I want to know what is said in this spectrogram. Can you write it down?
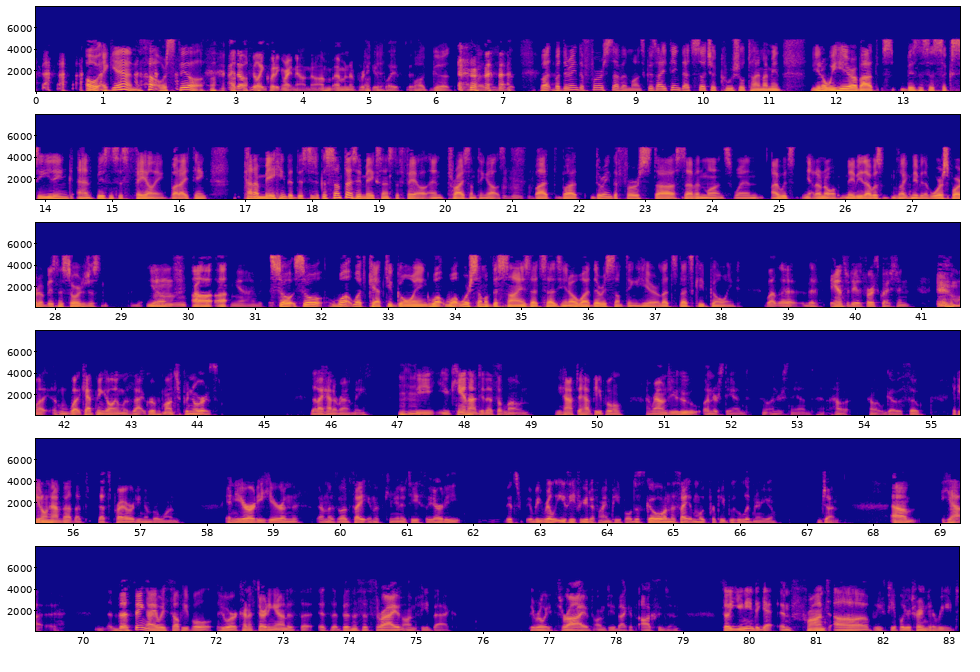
oh, again or still? I don't feel like quitting right now. No, I'm I'm in a pretty Okay. good place. but- Well, good. I'm glad to hear that. But but during the first seven months, because I think that's such a crucial time. I mean, you know, we hear about businesses succeeding and businesses failing, but I think kind of making the decision because sometimes it makes sense to fail and try something else. But but during the first uh, seven months, when I was, yeah, I don't know, maybe that was like maybe the worst part of business or just you know. Mm, uh, uh, yeah, I would say. so so what what kept you going? What what were some of the signs that says, you know what, there is something here. Let's let's keep going. Well, the the answer to the first question, what what kept me going was that group of entrepreneurs that I had around me. Mm-hmm. The you cannot do this alone. You have to have people around you who understand, who understand how it, how it goes. So if you don't have that, that's that's priority number one. And you're already here on this on this website in this community, so you already it's it'll be really easy for you to find people. Just go on the site and look for people who live near you. John. Um, yeah. The thing I always tell people who are kind of starting out is that is that businesses thrive on feedback. They really thrive on feedback. It's oxygen. So you need to get in front of these people you're trying to reach,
